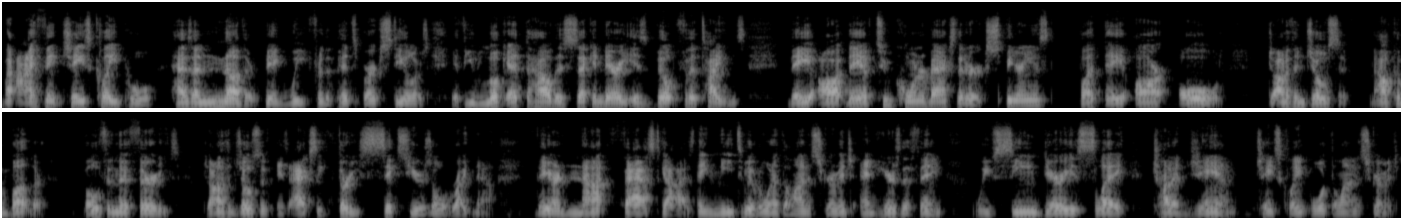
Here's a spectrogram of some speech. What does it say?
But I think Chase Claypool has another big week for the Pittsburgh Steelers. If you look at the, how this secondary is built for the Titans, they are they have two cornerbacks that are experienced, but they are old. Johnathan Joseph, Malcolm Butler, both in their 30s. Johnathan Joseph is actually 36 years old right now. They are not fast guys. They need to be able to win at the line of scrimmage. And here's the thing we've seen Darius Slay try to jam Chase Claypool at the line of scrimmage.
